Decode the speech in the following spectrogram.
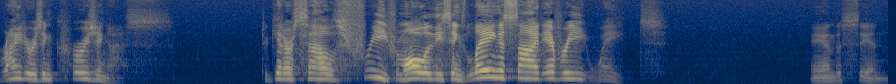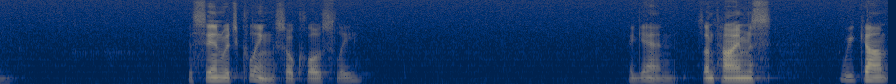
writer is encouraging us to get ourselves free from all of these things, laying aside every weight and the sin, the sin which clings so closely. Again, sometimes we, come,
